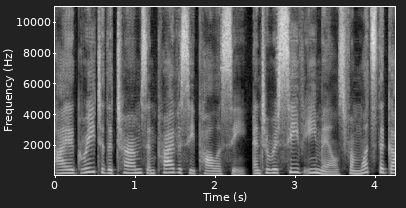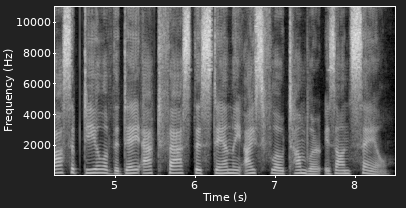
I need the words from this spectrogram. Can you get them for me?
I agree to the terms and privacy policy and to receive emails from What's the Gossip Deal of the Day Act Fast This Stanley Ice Flow tumbler is on sale.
